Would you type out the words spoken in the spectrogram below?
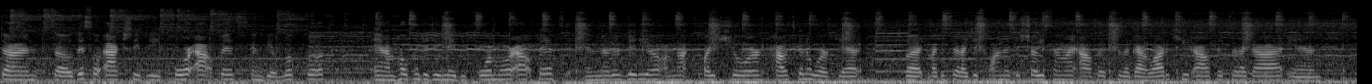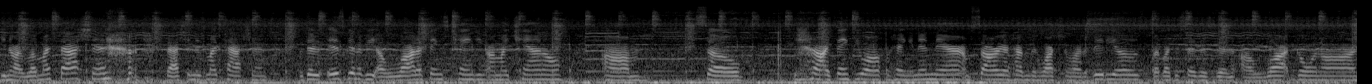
done. So this will actually be four outfits. It's going to be a lookbook and I'm hoping to do maybe four more outfits in another video. I'm not quite sure how it's going to work yet, but like I said, I just wanted to show you some of my outfits because I got a lot of cute outfits that I got, and you know I love my fashion. fashion is my passion, but there is going to be a lot of things changing on my channel. Um, so yeah, I thank you all for hanging in there. I'm sorry I haven't been watching a lot of videos, but like I said, there's been a lot going on.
